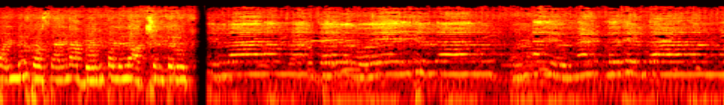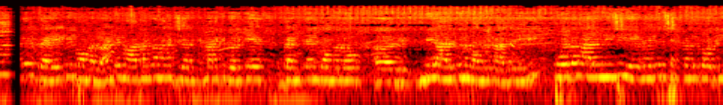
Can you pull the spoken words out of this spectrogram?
పండుగ పోస్తారని ఆ భోగి పళ్ళులో అక్షంతలు నార్మల్గా మనకి జరిగి మనకి దొరికే బెంటెన్ బొమ్మలు మీరు ఆడుతున్న బొమ్మలు కాదండి. ఇవి పూర్వకాలం నుంచి ఏవైతే చెక్కలతోటి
